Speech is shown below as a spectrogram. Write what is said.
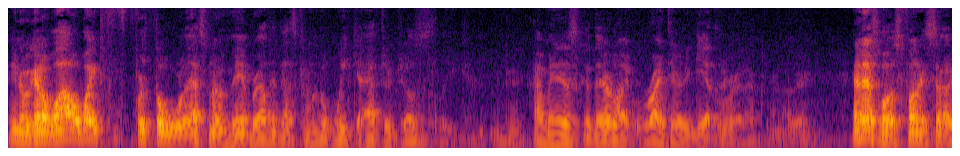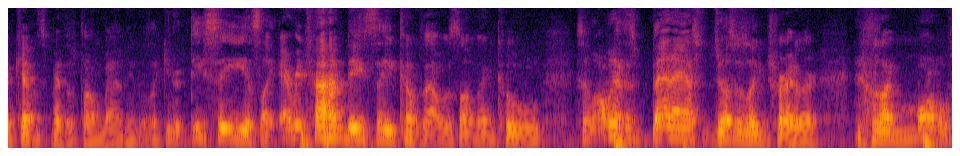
You know, we got a while wait for Thor. That's November. I think that's coming the week after Justice League. Okay. I mean, it's they're like right there together. Right after another. And that's what was funny. So Kevin Smith was talking about, it, and he was like, you know, DC. It's like every time DC comes out with something cool, he said, "Oh, we got this badass Justice League trailer." It was like Marvel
